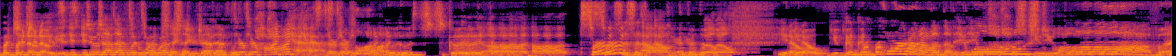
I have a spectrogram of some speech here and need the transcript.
but, but, you know, it's, it's, do, that, that with your website, do that with your podcast. There's, There's a lot of good, good uh, uh, uh, services out there that will you know, you, can, can record on them. They will host you, blah, blah, blah. But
